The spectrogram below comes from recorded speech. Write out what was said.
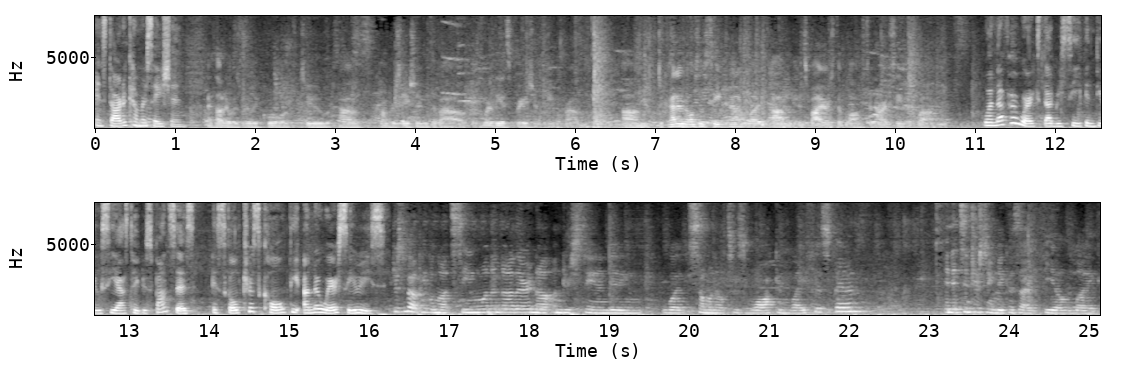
and start a conversation. I thought it was really cool to have conversations about where the inspiration came from. Um, to kind of also see kind of what um, inspires the Boston art scene as well. One of her works that received enthusiastic responses is sculptures called the Underwear series. Just about people not seeing one another, not understanding what someone else's walk in life has been. And it's interesting because I feel like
